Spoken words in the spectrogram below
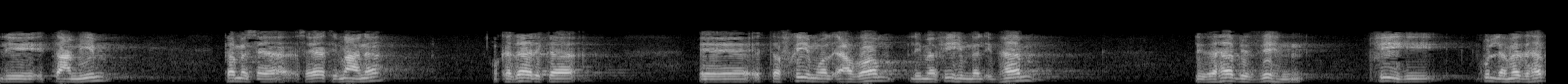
للتعميم كما سيأتي معنا وكذلك آه، التفخيم والإعظام لما فيه من الإبهام لذهاب الذهن فيه كل مذهب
